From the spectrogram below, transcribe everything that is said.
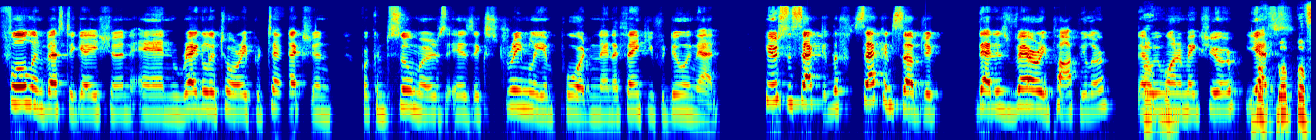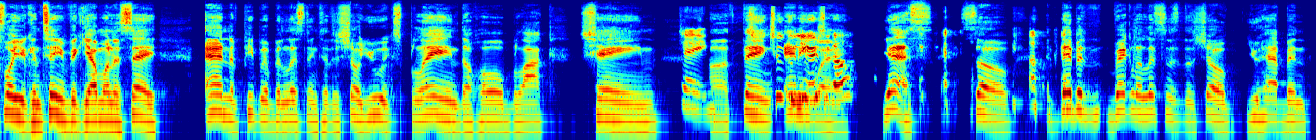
full investigation and regulatory protection for consumers is extremely important, and I thank you for doing that. Here's the second the second subject that is very popular that uh, we want to make sure. Yes. But, but before you continue, Vicki, I want to say, and if people have been listening to the show, you explained the whole blockchain uh, thing two anyway. years ago. Yes. So okay. if they've been regular listeners to the show, you have been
